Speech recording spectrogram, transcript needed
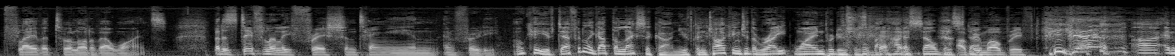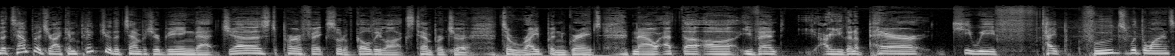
flavour to a lot of our wines. But it's definitely fresh and tangy and, and fruity. Okay, you've definitely got the lexicon. You've been talking to the right wine producers about how to sell this I've stuff. been well briefed. yeah, uh, and the temperature, I can picture the temperature being that just perfect sort of Goldilocks temperature to ripen grapes. Now, at the uh, event, are you going to pair kiwi f- type foods with the wines?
